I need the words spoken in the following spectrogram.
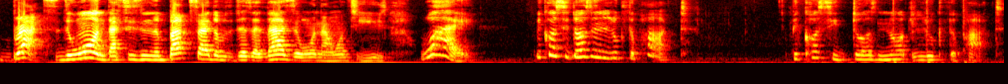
brat, the one that is in the backside of the desert. That's the one I want to use. Why? Because he doesn't look the part. Because he does not look the part.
